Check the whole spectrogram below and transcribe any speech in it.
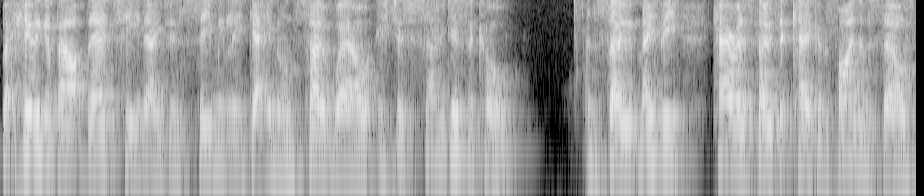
but hearing about their teenagers seemingly getting on so well is just so difficult. And so maybe carers, those that care, can find themselves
